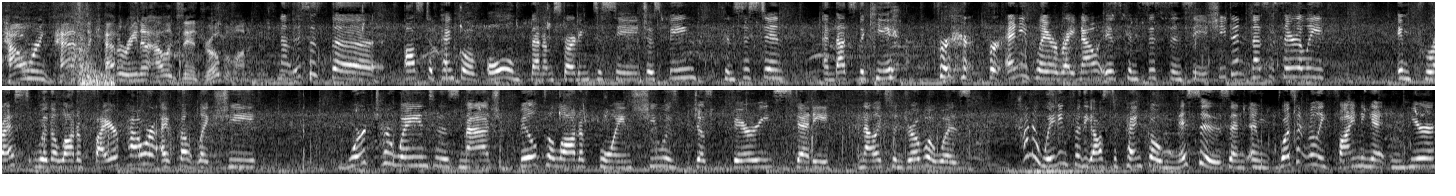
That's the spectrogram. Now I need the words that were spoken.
powering past to Katerina Alexandrova, Monica. Now, this is the Ostapenko of old that I'm starting to see, just being consistent, and that's the key for, for any player right now is consistency. She didn't necessarily impress with a lot of firepower. I felt like she worked her way into this match, built a lot of points. She was just very steady, and Alexandrova was kind of waiting for the Ostapenko misses and, and wasn't really finding it. And here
